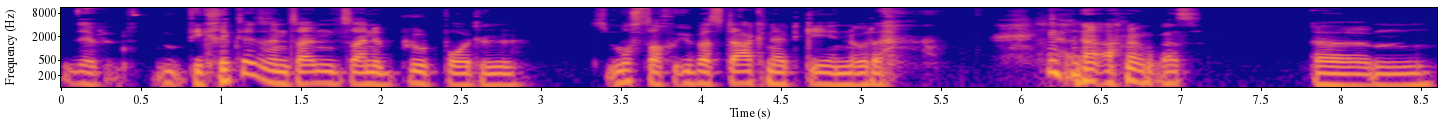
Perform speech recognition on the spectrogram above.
Wie kriegt er denn sein, seine Blutbeutel? Es muss doch übers Darknet gehen, oder? Keine Ahnung was. Ähm,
